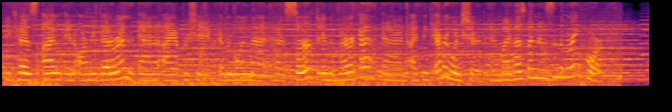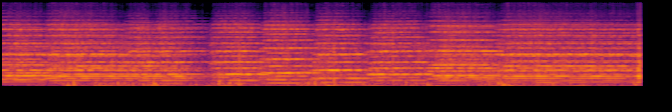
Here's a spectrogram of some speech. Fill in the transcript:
because I'm an Army veteran and I appreciate everyone that has served in America and I think everyone should. And my husband is in the Marine Corps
